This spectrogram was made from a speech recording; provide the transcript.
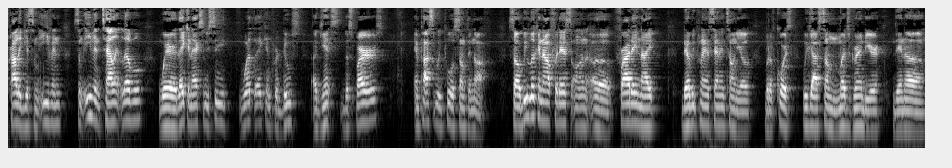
probably get some even some even talent level where they can actually see what they can produce against the Spurs and possibly pull something off. So be looking out for this on uh, Friday night. They'll be playing San Antonio, but of course we got something much grandier than uh,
